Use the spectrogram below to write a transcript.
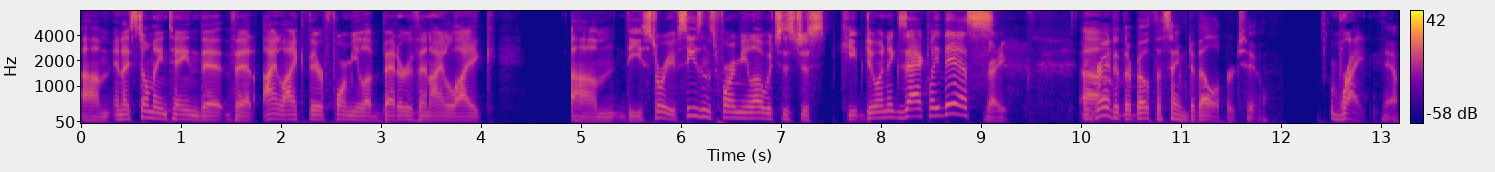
Um, and I still maintain that that I like their formula better than I like um, the Story of Seasons formula, which is just keep doing exactly this. Right. And granted, they're both the same developer too. Right. Yeah.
